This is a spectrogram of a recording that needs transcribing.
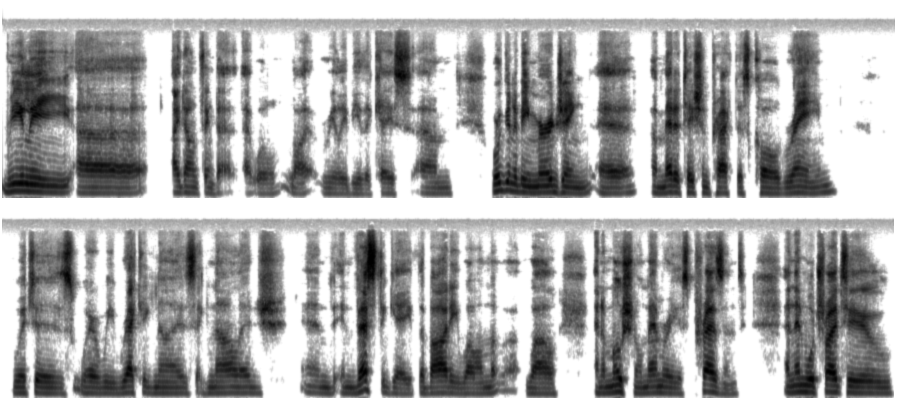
really, uh, I don't think that that will really be the case. Um, we're going to be merging a, a, meditation practice called RAIN, which is where we recognize, acknowledge, and investigate the body while while an emotional memory is present, and then we'll try to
